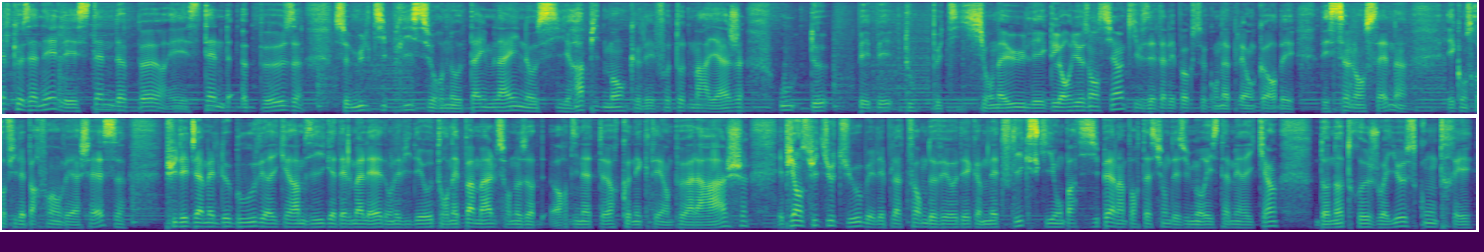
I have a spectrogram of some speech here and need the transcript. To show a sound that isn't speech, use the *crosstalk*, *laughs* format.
quelques années, les stand-uppers et stand-uppeuses se multiplient sur nos timelines aussi rapidement que les photos de mariage ou de bébés tout petits. On a eu les glorieux anciens qui faisaient à l'époque ce qu'on appelait encore des, des seuls en scène et qu'on se refilait parfois en VHS. Puis les Jamel Debbouze, Eric Ramsey, Gad Elmaleh, dont les vidéos tournaient pas mal sur nos ordinateurs connectés un peu à l'arrache. Et puis ensuite YouTube et les plateformes de VOD comme Netflix qui ont participé à l'importation des humoristes américains dans notre joyeuse contrée.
